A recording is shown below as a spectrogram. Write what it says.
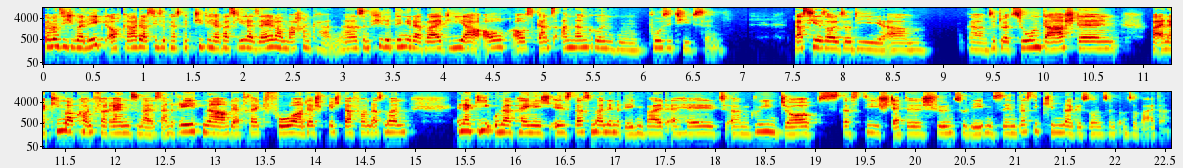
wenn man sich überlegt, auch gerade aus dieser Perspektive her, was jeder selber machen kann, ne, sind viele Dinge dabei, die ja auch aus ganz anderen Gründen positiv sind. Das hier soll so die ähm, äh, Situation darstellen bei einer Klimakonferenz. Und da ist ein Redner und der trägt vor und der spricht davon, dass man energieunabhängig ist, dass man den Regenwald erhält, ähm, Green Jobs, dass die Städte schön zu leben sind, dass die Kinder gesund sind und so weiter.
